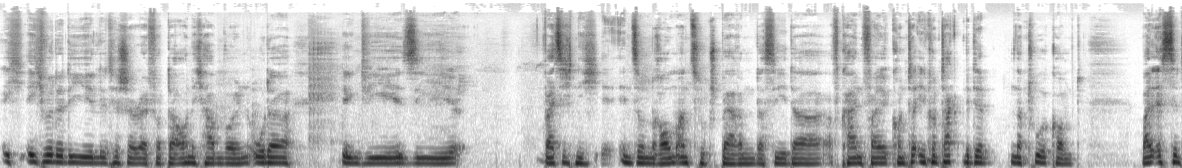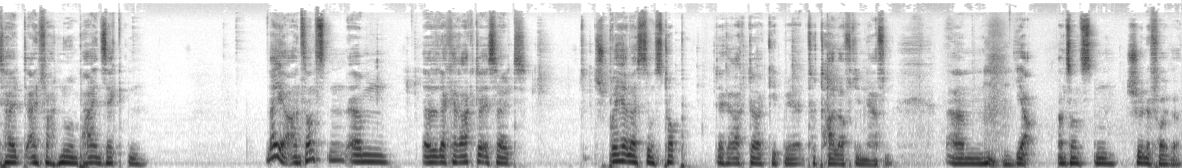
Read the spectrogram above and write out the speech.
ich, ich würde die Letitia Redford da auch nicht haben wollen oder irgendwie sie, weiß ich nicht, in so einen Raumanzug sperren, dass sie da auf keinen Fall in Kontakt mit der Natur kommt. Weil es sind halt einfach nur ein paar Insekten. Naja, ansonsten, ähm, also der Charakter ist halt Sprecherleistungstop. Der Charakter geht mir total auf die Nerven. Ähm, ja, ansonsten schöne Folge.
